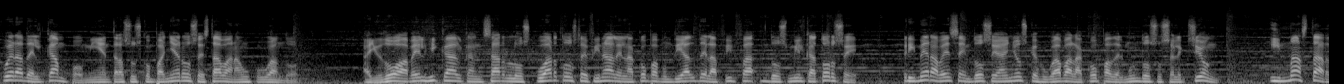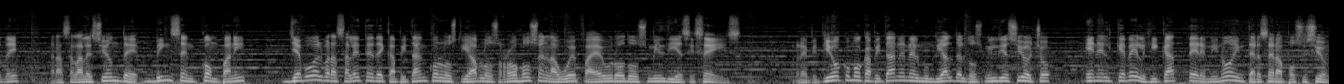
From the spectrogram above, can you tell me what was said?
fuera del campo mientras sus compañeros estaban aún jugando. Ayudó a Bélgica a alcanzar los cuartos de final en la Copa Mundial de la FIFA 2014, primera vez en 12 años que jugaba la Copa del Mundo su selección, y más tarde, tras la lesión de Vincent Company, llevó el brazalete de capitán con los Diablos Rojos en la UEFA Euro 2016. Repitió como capitán en el Mundial del 2018, en el que Bélgica terminó en tercera posición.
